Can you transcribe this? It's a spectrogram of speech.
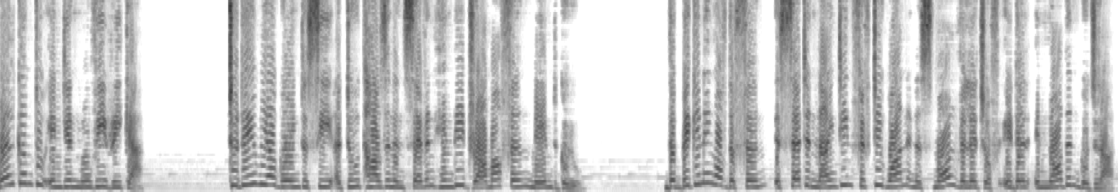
Welcome to Indian Movie Recap. Today we are going to see a 2007 Hindi drama film named Guru. The beginning of the film is set in 1951 in a small village of Idar in northern Gujarat,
